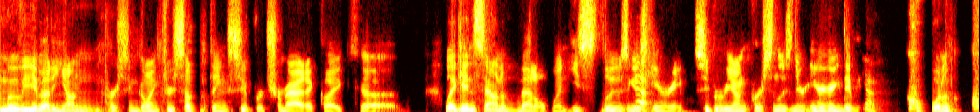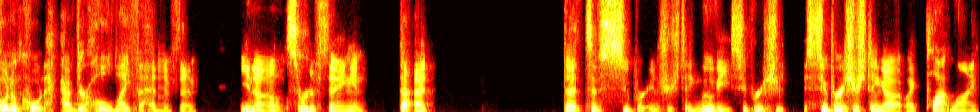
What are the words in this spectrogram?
a movie about a young person going through something super traumatic, like uh, like in Sound of Metal when he's losing his hearing, super young person losing their hearing, they Yeah. quote unquote, quote unquote have their whole life ahead of them, you know, sort of thing, and that that's a super interesting movie, super super interesting uh, like plot line.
